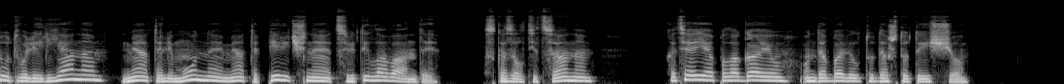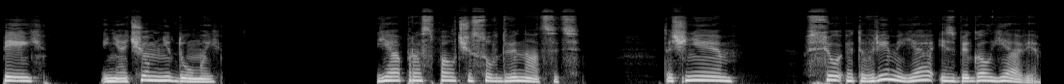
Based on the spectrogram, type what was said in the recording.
«Тут валерьяна, мята лимонная, мята перечная, цветы лаванды», — сказал Тициана, хотя, я полагаю, он добавил туда что-то еще. «Пей и ни о чем не думай». Я проспал часов двенадцать. Точнее, все это время я избегал яви.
